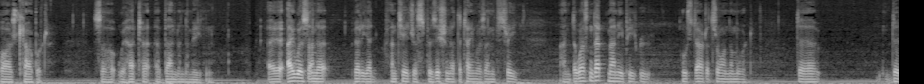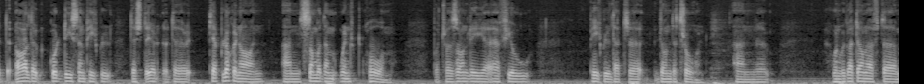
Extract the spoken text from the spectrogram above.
all clobbered, so we had to abandon the meeting. I, I was in a very advantageous position at the time. I was on three, and there wasn't that many people who started throwing the mud. The, the, the all the good, decent people, they, they kept looking on, and some of them went home, but there was only a, few people that uh, done the throwing. And uh, when we got down after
